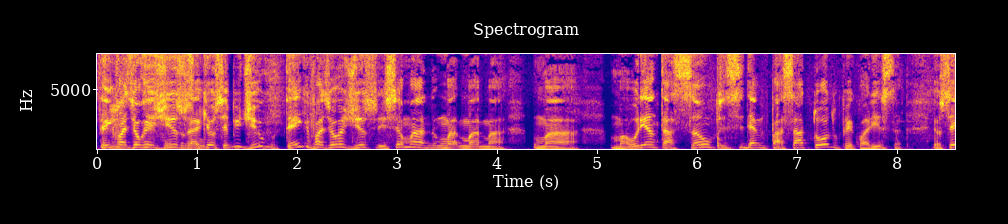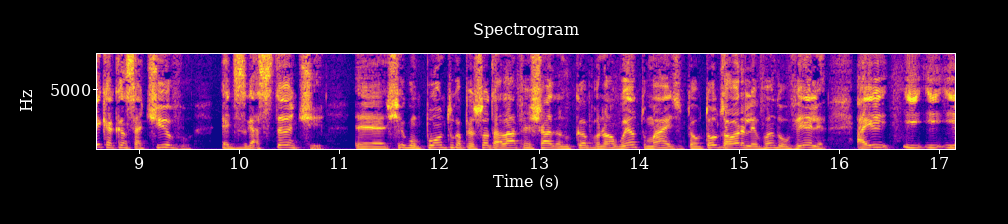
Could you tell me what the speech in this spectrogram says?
tem que fazer o registro, é que eu sempre digo, tem que fazer o registro. Isso é uma, uma, uma, uma uma orientação que se deve passar a todo pecuarista. Eu sei que é cansativo, é desgastante, é, chega um ponto que a pessoa está lá fechada no campo, não aguento mais, então toda hora levando ovelha, aí e, e,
